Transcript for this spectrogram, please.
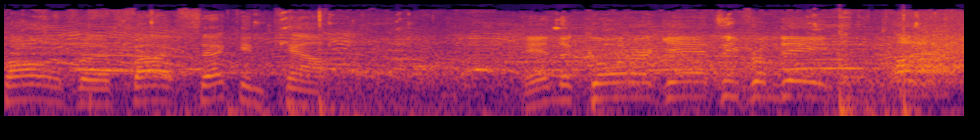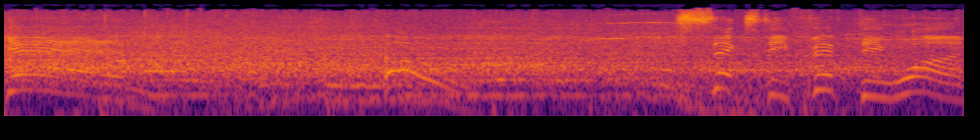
calling for that five-second count. In the corner, Gansey from deep. Again! Oh! 60-51.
